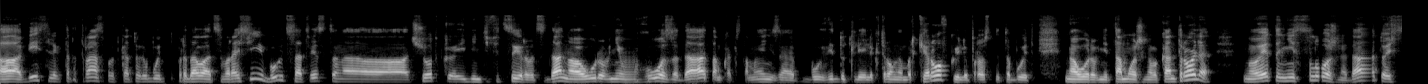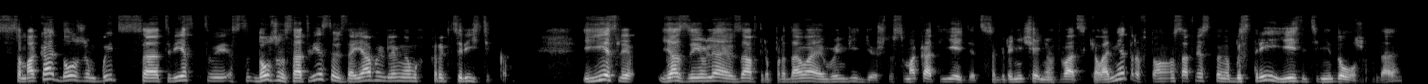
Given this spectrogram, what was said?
а весь электротранспорт, который будет продаваться в России, будет, соответственно, четко идентифицироваться, да, на уровне ввоза, да, там, как там, я не знаю, ведут ли электронную маркировку или просто это будет на уровне таможенного контроля, но это не сложно, да, то есть самокат должен быть соответствие, должен соответствовать заявленным характеристикам. И если я заявляю завтра, продавая в видео, что самокат едет с ограничением в 20 километров, то он, соответственно, быстрее ездить и не должен, да,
